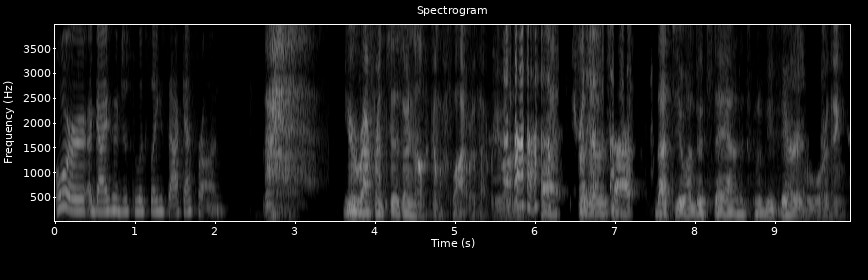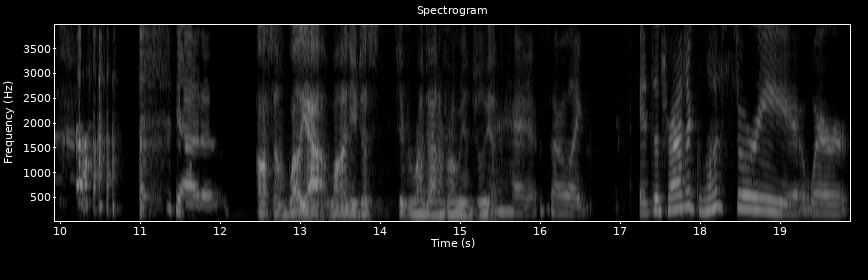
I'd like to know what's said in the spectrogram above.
Or a guy who just looks like Zac Efron. your references are not going to fly with everyone, but for those that that do understand, it's going to be very rewarding. yeah, it is. Awesome. Well, yeah. Why don't you just give a rundown of Romeo and Juliet? Okay, so like it's a tragic love story where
